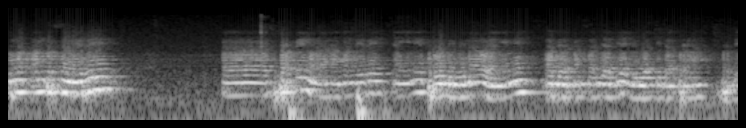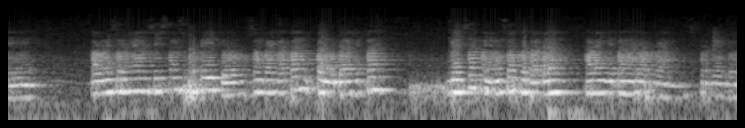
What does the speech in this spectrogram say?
umat antar sendiri uh, seperti mengenakan diri yang ini perlu dibina yang ini biarkan saja dia juga tidak pernah seperti ini. Kalau misalnya sistem seperti itu sampai kapan pemuda kita bisa menyusul kepada hal yang kita harapkan? Seperti itu.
